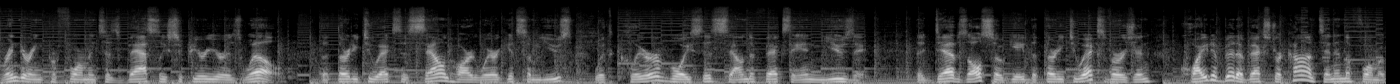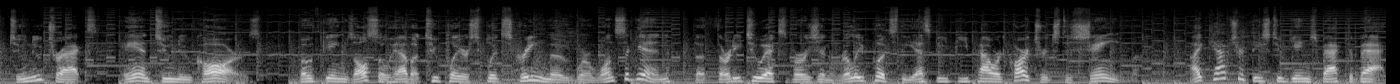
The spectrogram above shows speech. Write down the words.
Rendering performance is vastly superior as well. The 32X's sound hardware gets some use with clearer voices, sound effects, and music. The devs also gave the 32X version quite a bit of extra content in the form of two new tracks and two new cars. Both games also have a two-player split screen mode where once again, the 32X version really puts the SVP-powered cartridge to shame. I captured these two games back to back,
